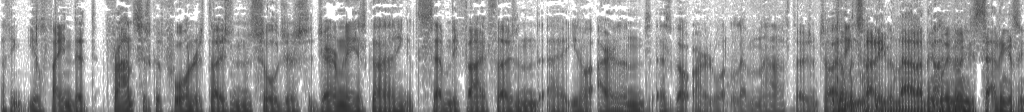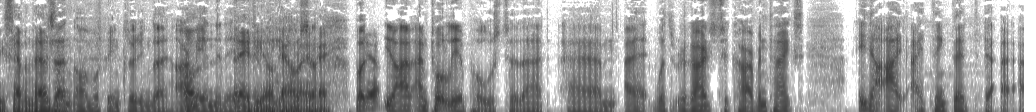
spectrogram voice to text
I think you'll find that France has got four hundred thousand soldiers. Germany has got I think it's seventy five thousand. Uh, you know, Ireland has got or what eleven and a half thousand. So I, I think think it's not be- even that. I think, we're only, I think it's only seven thousand. Is thousand. that, oh, must be including the army Oh, and the navy. Navy, and everything okay, all else, right, so- okay. But Yeah. you know, I, I'm totally opposed to that. Um, uh, with regards to carbon tax, you know, I, I think that uh, uh,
